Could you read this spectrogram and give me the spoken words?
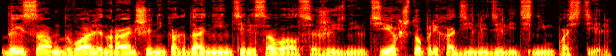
Да и сам Двалин раньше никогда не интересовался жизнью тех, что приходили делить с ним постель.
